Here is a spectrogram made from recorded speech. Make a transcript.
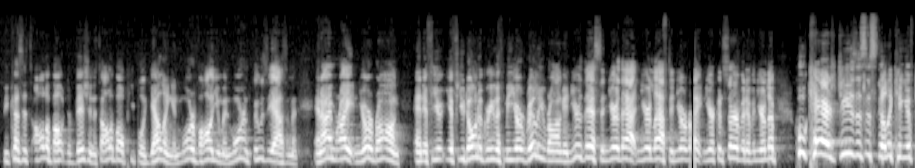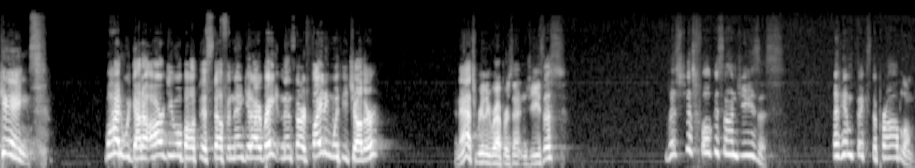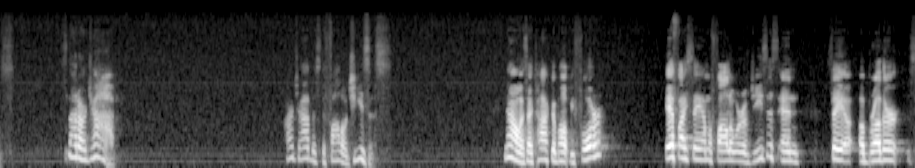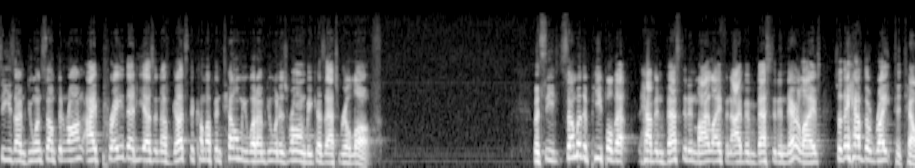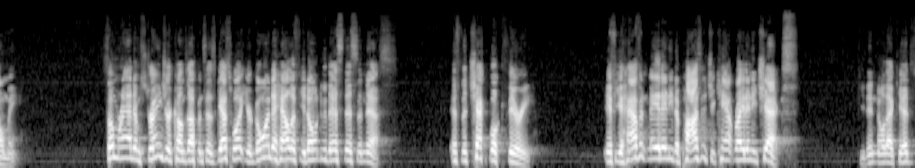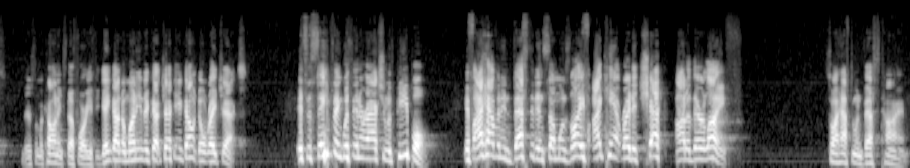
Because it's all about division. It's all about people yelling and more volume and more enthusiasm and, and I'm right and you're wrong. And if you if you don't agree with me, you're really wrong and you're this and you're that and you're left and you're right and you're conservative and you're lib. Who cares? Jesus is still the King of Kings. Why do we got to argue about this stuff and then get irate and then start fighting with each other? And that's really representing Jesus. Let's just focus on Jesus. Let Him fix the problems. It's not our job. Our job is to follow Jesus. Now, as I talked about before, if I say I'm a follower of Jesus and say a, a, brother sees I'm doing something wrong, I pray that he has enough guts to come up and tell me what I'm doing is wrong because that's real love. But see, some of the people that have invested in my life and I've invested in their lives, so they have the right to tell me. Some random stranger comes up and says, Guess what? You're going to hell if you don't do this, this, and this. It's the checkbook theory. If you haven't made any deposits, you can't write any checks. If you didn't know that, kids, there's some accounting stuff for you. If you ain't got no money in the checking account, don't write checks. It's the same thing with interaction with people. If I haven't invested in someone's life, I can't write a check out of their life. So I have to invest time.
